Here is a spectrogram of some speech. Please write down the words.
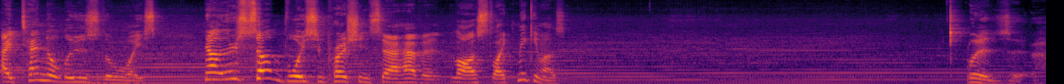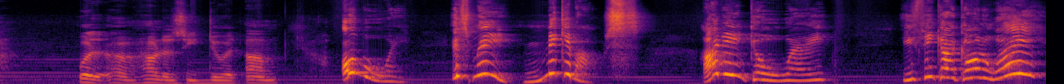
I tend to lose the voice. Now, there's some voice impressions that I haven't lost, like Mickey Mouse. What is it? What? How, how does he do it? Um. Oh boy, it's me, Mickey Mouse. I didn't go away. You think I gone away?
